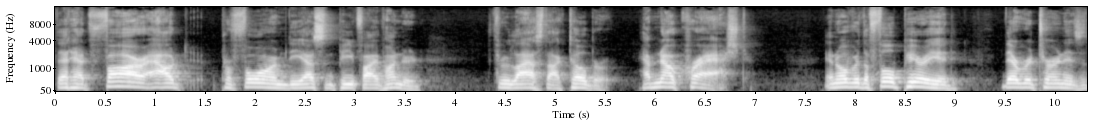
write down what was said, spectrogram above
that had far outperformed the S&P 500 through last October have now crashed. And over the full period, their return is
